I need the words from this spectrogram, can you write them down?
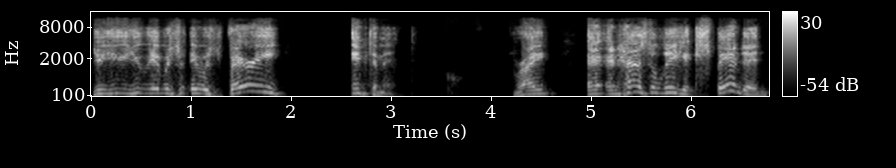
You you, you it was it was very intimate right? And, and the league expanded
